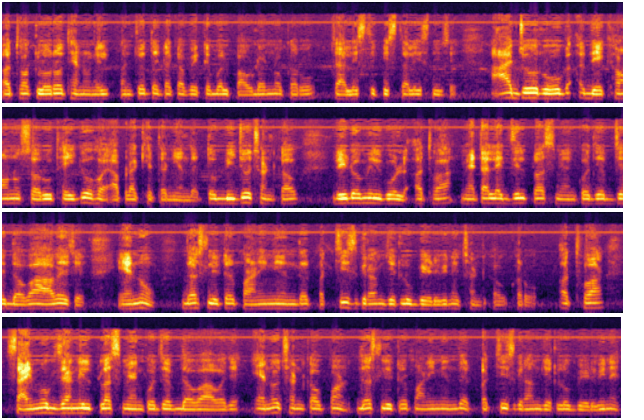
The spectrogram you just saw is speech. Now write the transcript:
અથવા ક્લોરોથેનોનિલ. પંચોતેર ટકા વેટેબલ પાવડરનો કરવો ચાલીસથી પિસ્તાલીસ દિવસે. આ જો રોગ દેખાવાનો શરૂ થઈ ગયો હોય આપણા ખેતરની અંદર, તો બીજો છંટકાવ રીડોમિલ ગોલ્ડ અથવા મેટાલેક્ઝિલ પ્લસ મેન્કોજેબ જે દવા આવે છે, એનો દસ લીટર પાણીની અંદર પચીસ ગ્રામ જેટલું ભેળવીને છંટકાવ કરવો. અથવા સાયમોક્ઝાનિલ પ્લસ મેન્કોજેબ દવા આવે છે. એનો છંટકાવ પણ દસ લીટર પાણીની અંદર પચીસ ગ્રામ જેટલો ભેળવીને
